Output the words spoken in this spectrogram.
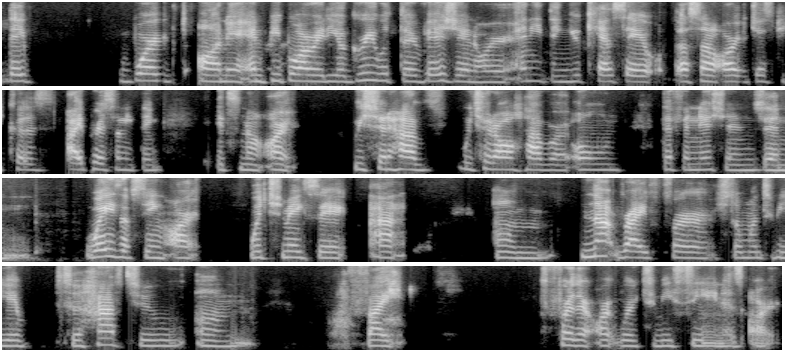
they worked on it and people already agree with their vision or anything. You can't say that's not art just because I personally think it's not art. We should have we should all have our own definitions and ways of seeing art, which makes it uh, um not right for someone to be able to have to um fight for their artwork to be seen as art.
